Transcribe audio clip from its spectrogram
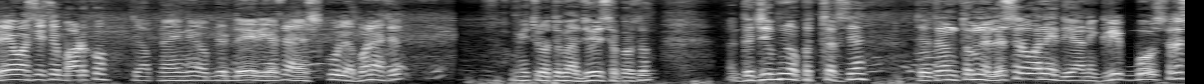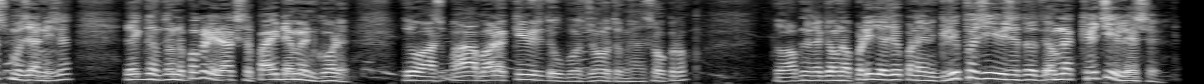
રહેવાસી છે બાળકો. તે આપણે અહીંને અપડેટ દઈ રહ્યા છે. અહીં સ્કૂલે ભણે છે. મિત્રો, તમે જોઈ શકો છો. ગજબનો પથ્થર છે. તે તમ, તમને લસરવા નહીં દે. અને ગ્રીપ બહુ સરસ મજાની છે. એકદમ તમને પકડી રાખશે પાયડેમેન્ટ ઘોડે. જો આ આ બાળક કેવી રીતે ઊભો જો તમે આ છોકરો. તો આપણે લાગે હમણાં પડી જશે પણ એની ગ્રીફ જ એવી છે તો તમને ખેંચી લેશે.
